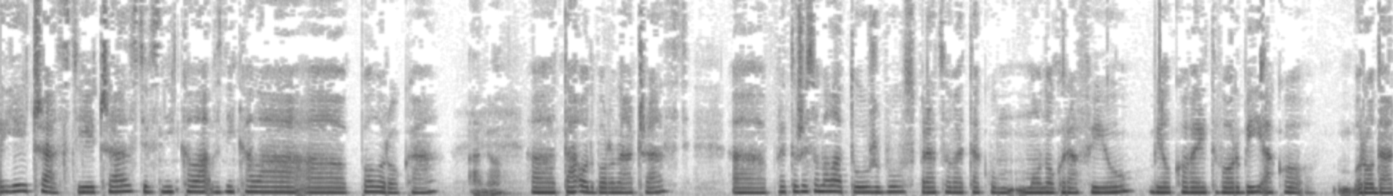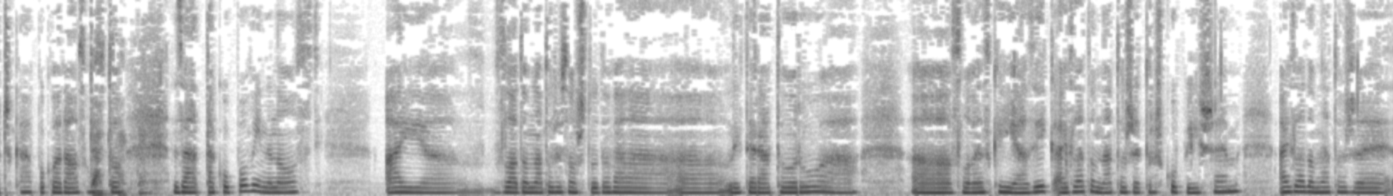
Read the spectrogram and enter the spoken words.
jej časť, jej časť vznikala, vznikala uh, pol roka. Áno. Uh, tá odborná časť. Uh, pretože som mala túžbu spracovať takú monografiu bilkovej tvorby ako rodáčka. Pokladala som tak, to tak, tak. za takú povinnosť aj e, vzhľadom na to, že som študovala e, literatúru a slovenský jazyk, aj vzhľadom na to, že trošku píšem, aj vzhľadom na to, že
